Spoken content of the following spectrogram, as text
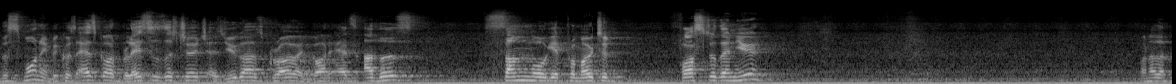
this morning because as God blesses this church, as you guys grow and God adds others, some will get promoted faster than you. One of the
